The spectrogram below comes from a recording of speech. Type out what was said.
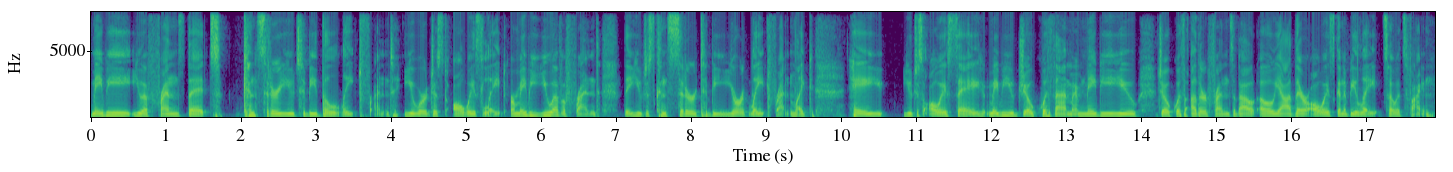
Maybe you have friends that consider you to be the late friend. You are just always late. Or maybe you have a friend that you just consider to be your late friend. Like, hey, you just always say, maybe you joke with them, and maybe you joke with other friends about, oh, yeah, they're always going to be late. So it's fine.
